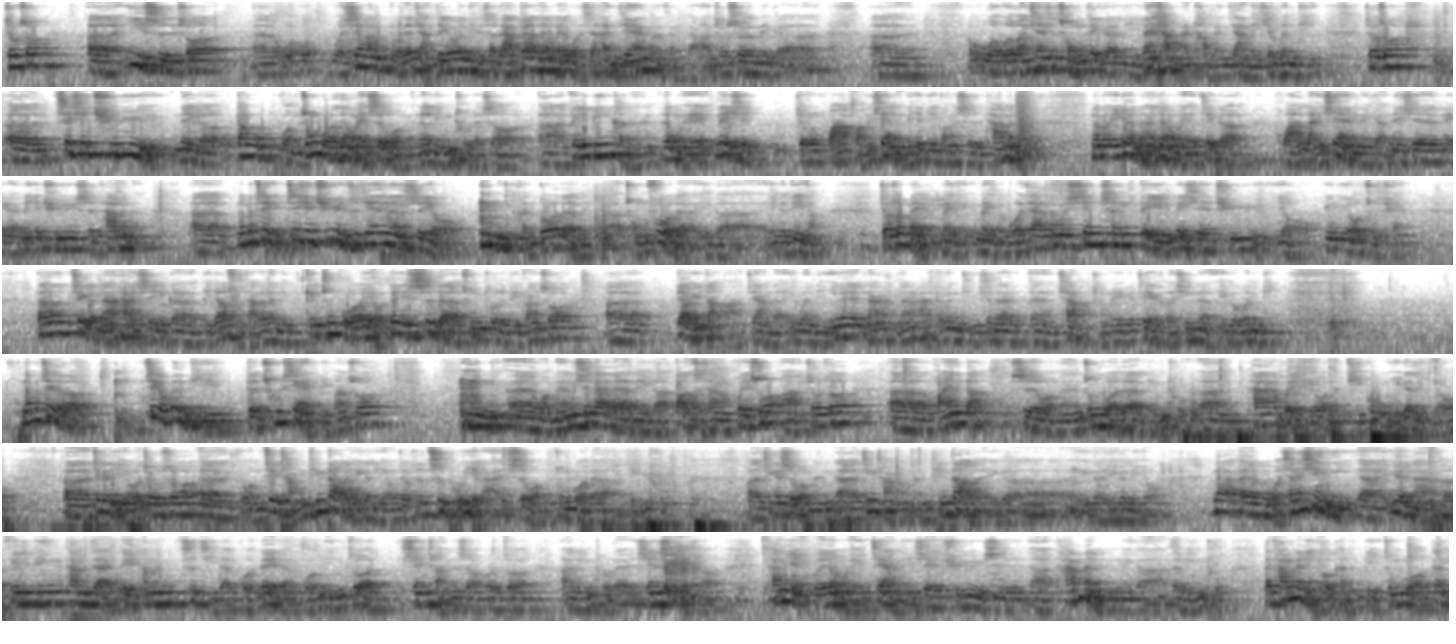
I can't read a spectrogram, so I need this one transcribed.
就是说，呃，意思说，呃，我我我希望我在讲这个问题的时候，大家不要认为我是汉奸或者怎么的啊，就是那个，呃，我我完全是从这个理论上来讨论这样的一些问题，就是说，呃，这些区域，那个当我们中国认为是我们的领土的时候，呃，菲律宾可能认为那些。就是划黄线的那些地方是他们的，那么越南认为这个华南线那个那些那个那些区域是他们的，呃，那么这这些区域之间呢是有 很多的那个重复的一个一个地方，就是说每每每个国家都宣称对那些区域有拥有主权，当然这个南海是一个比较复杂的问题，跟中国有类似的冲突的，比方说呃。钓鱼岛啊，这样的一个问题，因为南南海的问题现在嗯，恰好成为一个最核心的一个问题。那么这个这个问题的出现，比方说，呃，我们现在的那个报纸上会说啊，就是说，呃，黄岩岛是我们中国的领土，呃，他会给我们提供一个理由，呃，这个理由就是说，呃，我们最常听到的一个理由就是自古以来是我们中国的领土。呃，这个是我们呃经常能听到的一个一个一个理由。那呃，我相信呃越南和菲律宾他们在对他们自己的国内的国民做宣传的时候，或者做啊领土的宣示的时候，他们也会认为这样的一些区域是呃他们那个的领土。那他们的理由可能比中国更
